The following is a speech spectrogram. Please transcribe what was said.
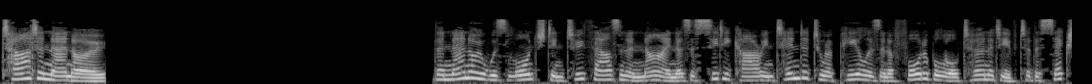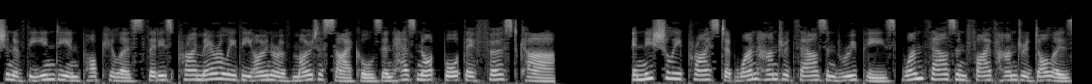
Tata Nano The Nano was launched in 2009 as a city car intended to appeal as an affordable alternative to the section of the Indian populace that is primarily the owner of motorcycles and has not bought their first car. Initially priced at 100,000 rupees $1,500,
